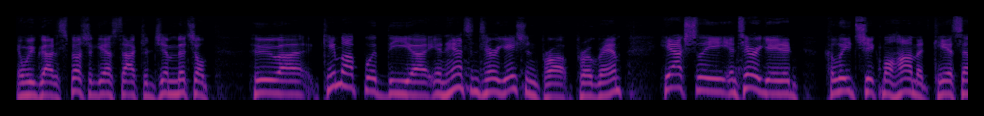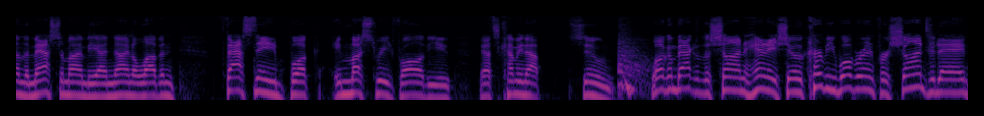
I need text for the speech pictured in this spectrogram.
And we've got a special guest, Dr. Jim Mitchell, who uh, came up with the uh, enhanced interrogation pro- program. He actually interrogated Khalid Sheikh Mohammed, KSM, the mastermind behind 9 11. Fascinating book, a must read for all of you. That's coming up soon. Welcome back to the Sean Hannity Show. Kirby Wilbur in for Sean today.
